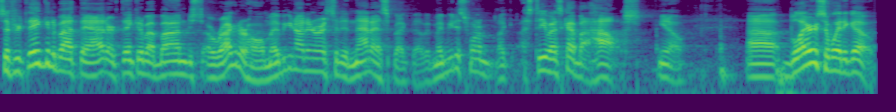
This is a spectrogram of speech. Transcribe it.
So if you're thinking about that or thinking about buying just a regular home, maybe you're not interested in that aspect of it. Maybe you just want to, like, Steve, I just got a house. You know, uh, Blair's the way to go.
